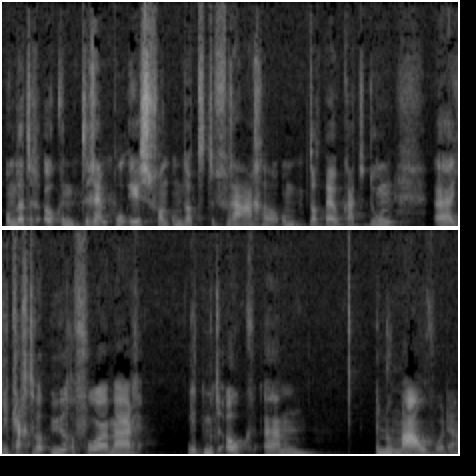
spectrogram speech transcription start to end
Omdat er ook een drempel is van, om dat te vragen, om dat bij elkaar te doen. Uh, je krijgt er wel uren voor, maar het moet ook um, normaal worden.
